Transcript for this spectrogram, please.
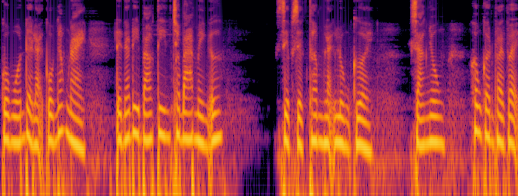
Cô muốn để lại cô nhóc này để nó đi báo tin cho ba mình ư? Diệp Diệp Thâm lạnh lùng cười. Giang Nhung, không cần phải vậy.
